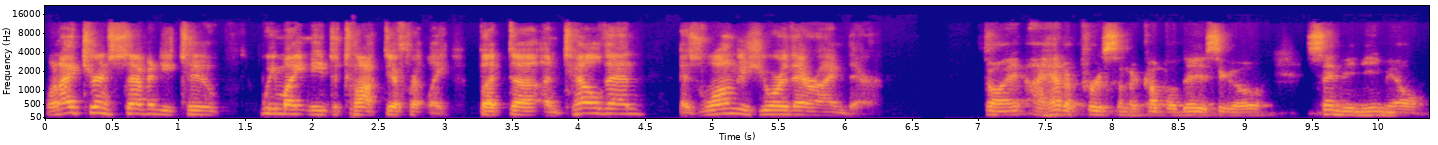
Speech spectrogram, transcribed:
When I turn 72, we might need to talk differently. But uh, until then, as long as you're there, I'm there. So I, I had a person a couple days ago send me an email,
